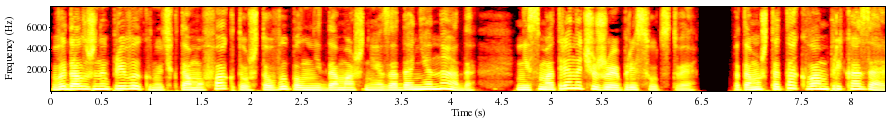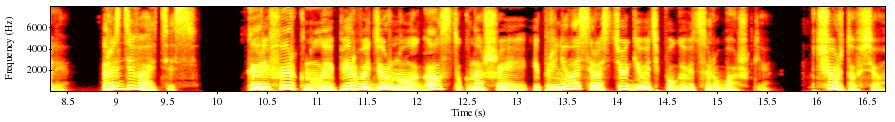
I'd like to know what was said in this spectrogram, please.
Вы должны привыкнуть к тому факту, что выполнить домашнее задание надо, несмотря на чужое присутствие, потому что так вам приказали. Раздевайтесь. Кэрри фыркнула и первой дернула галстук на шее и принялась расстегивать пуговицы рубашки. К черту все,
